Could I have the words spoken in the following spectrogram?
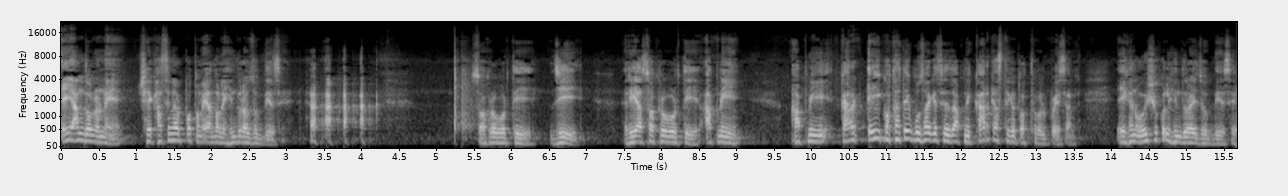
এই আন্দোলনে শেখ হাসিনার পতন, এই আন্দোলনে হিন্দুরা যোগ দিয়েছে। চক্রবর্তী, জি, রিয়া চক্রবর্তী, আপনি আপনি কার, এই কথাতেই বোঝা গেছে যে আপনি কার কাছ থেকে তথ্যগুলো পেয়েছেন। এখানে ওই সকল হিন্দুরাই যোগ দিয়েছে,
